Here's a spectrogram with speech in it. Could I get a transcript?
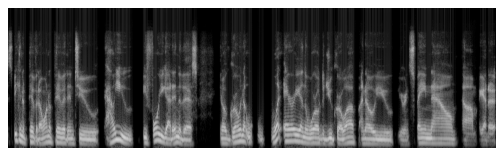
speaking of pivot, I want to pivot into how you before you got into this. You know, growing up, what area in the world did you grow up? I know you you're in Spain now. Um, I got a,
